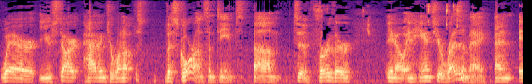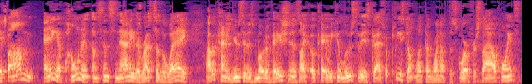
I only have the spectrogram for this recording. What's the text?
where you start having to run up the, score on some teams um, to further, you know, enhance your resume. And if I'm any opponent of Cincinnati the rest of the way, I would kind of use it as motivation. As like, okay, we can lose to these guys, but please don't let them run up the score for style points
